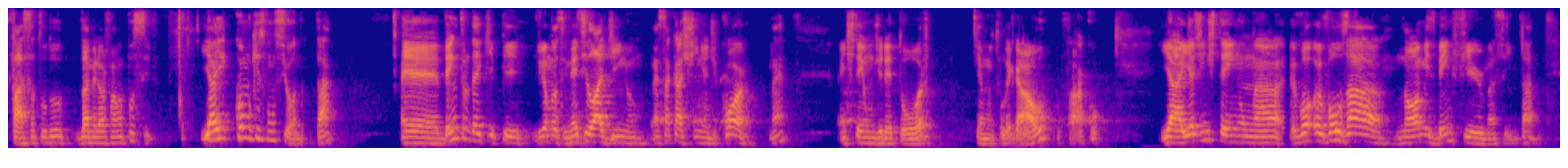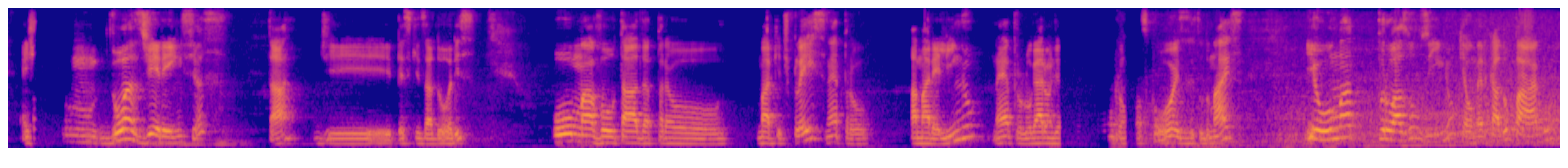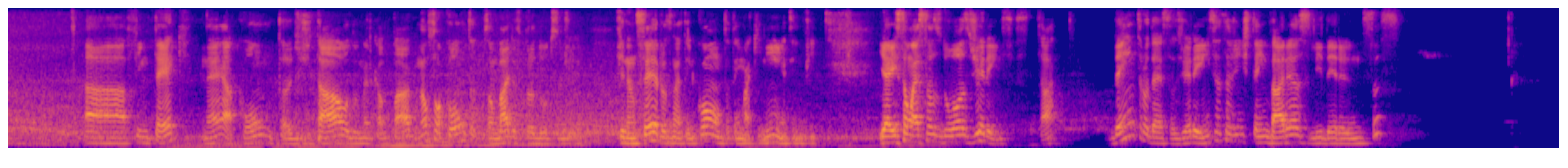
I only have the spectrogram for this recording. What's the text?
faça tudo da melhor forma possível. E aí, como que isso funciona, tá? É, dentro da equipe, digamos assim, nesse ladinho, nessa caixinha de core, né? A gente tem um diretor, que é muito legal, o Faco. E aí a gente tem uma. Eu vou, eu vou usar nomes bem firmes, assim, tá? A gente tem duas gerências, tá? De pesquisadores. Uma voltada para o marketplace, né? Para o amarelinho, né? Para o lugar onde as coisas e tudo mais. E uma para o azulzinho, que é o mercado pago, a fintech, né, a conta digital do mercado pago. Não só conta, são vários produtos de financeiros, né? Tem conta, tem maquininha, tem, enfim. E aí são essas duas gerências, tá? Dentro dessas gerências a gente tem várias lideranças.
